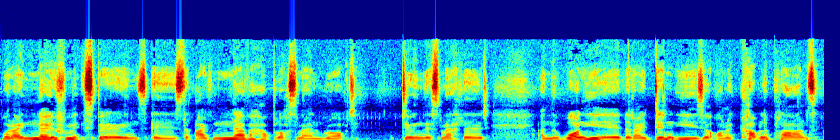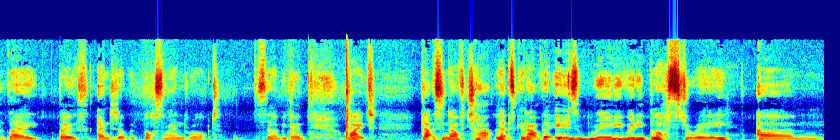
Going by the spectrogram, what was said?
What I know from experience is that I've never had blossom end rot doing this method and the one year that I didn't use it on a couple of plants, they both ended up with blossom end rot. So there we go. Right, that's enough chat. Let's get out there. It is really, really blustery. Um,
